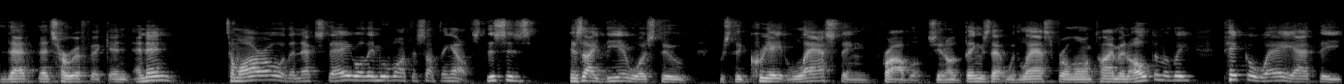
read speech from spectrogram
that that's horrific and and then tomorrow or the next day well they move on to something else this is his idea was to was to create lasting problems you know things that would last for a long time and ultimately pick away at the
